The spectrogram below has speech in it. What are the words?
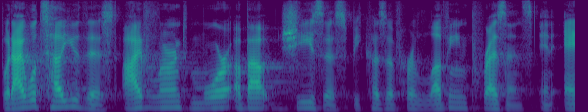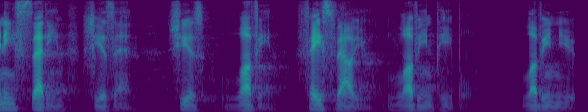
but I will tell you this, I've learned more about Jesus because of her loving presence in any setting she is in. She is loving, face value, loving people, loving you.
